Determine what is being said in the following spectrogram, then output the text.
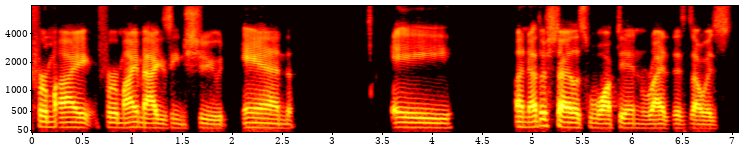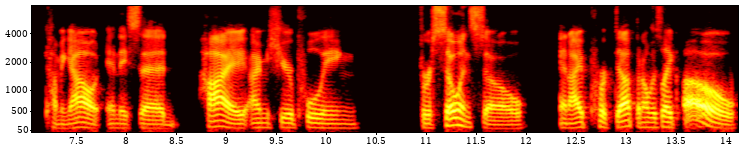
for my for my magazine shoot and a another stylist walked in right as I was coming out and they said, "Hi, I'm here pulling for so and so." And I perked up and I was like, "Oh,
